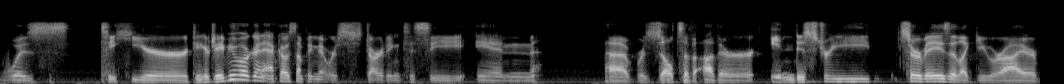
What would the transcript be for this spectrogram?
was to hear to hear JP Morgan echo something that we're starting to see in uh, results of other industry surveys that like you or I or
